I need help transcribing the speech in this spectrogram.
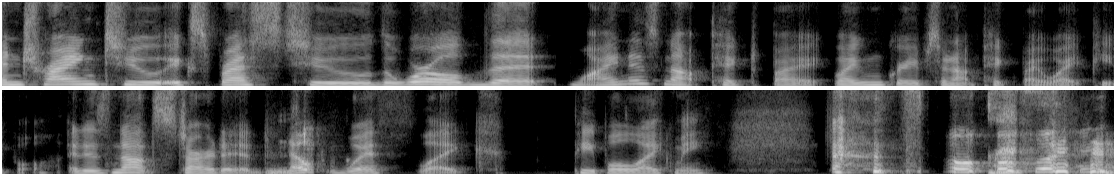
And trying to express to the world that wine is not picked by wine grapes are not picked by white people it is not started Nope. with like people like me so like,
